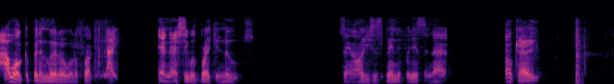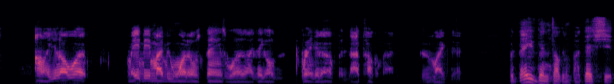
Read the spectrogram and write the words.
I woke up in the middle of the fucking night and that shit was breaking news saying, "Oh, he's suspended for this and that." Okay, I'm like, you know what? Maybe it might be one of those things where like they gonna bring it up but not talk about it like that. But they've been talking about that shit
